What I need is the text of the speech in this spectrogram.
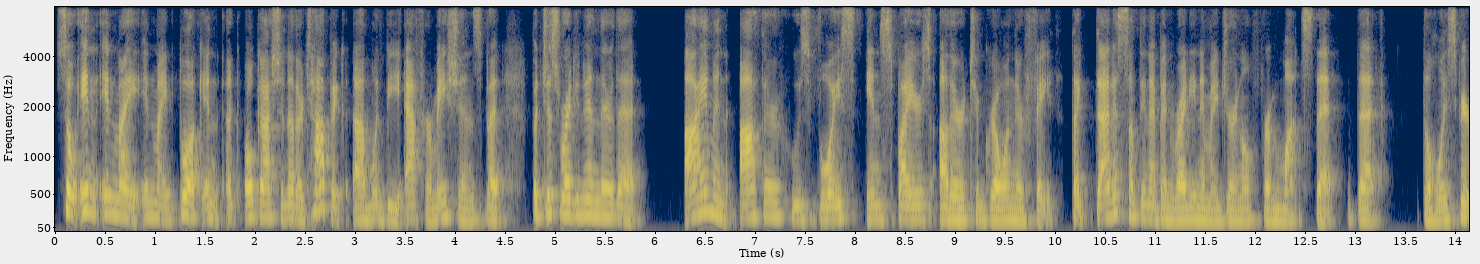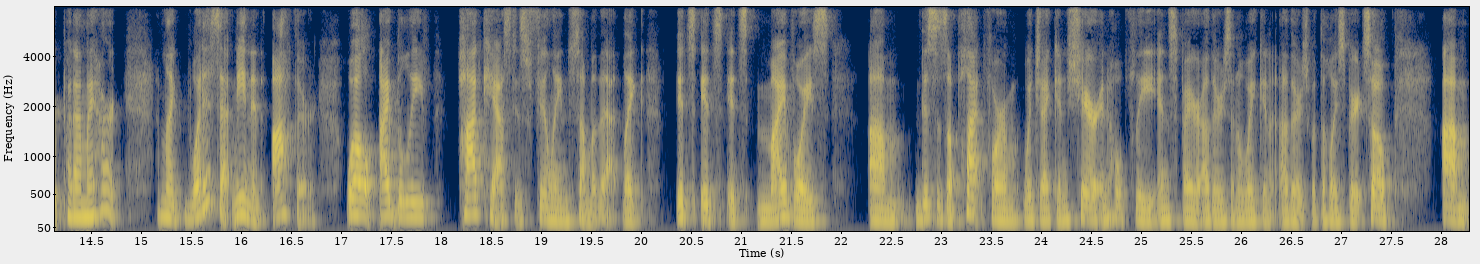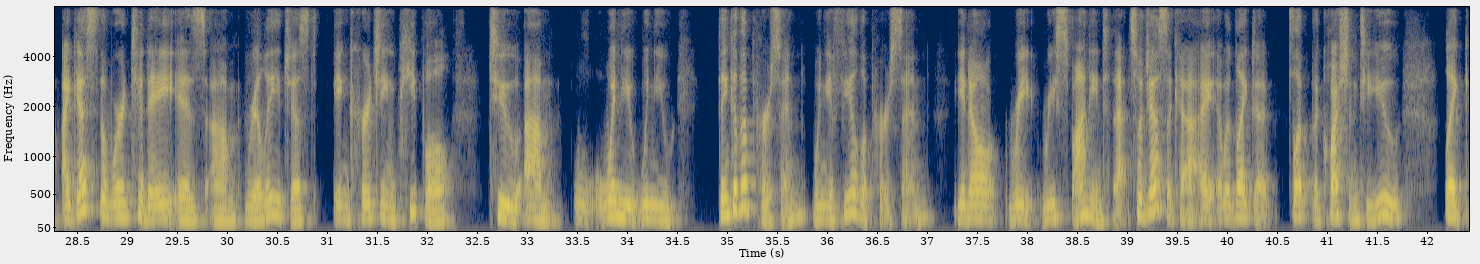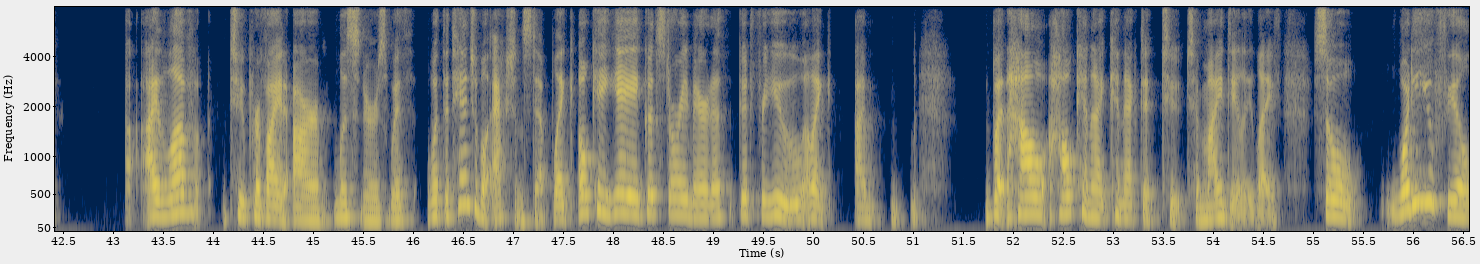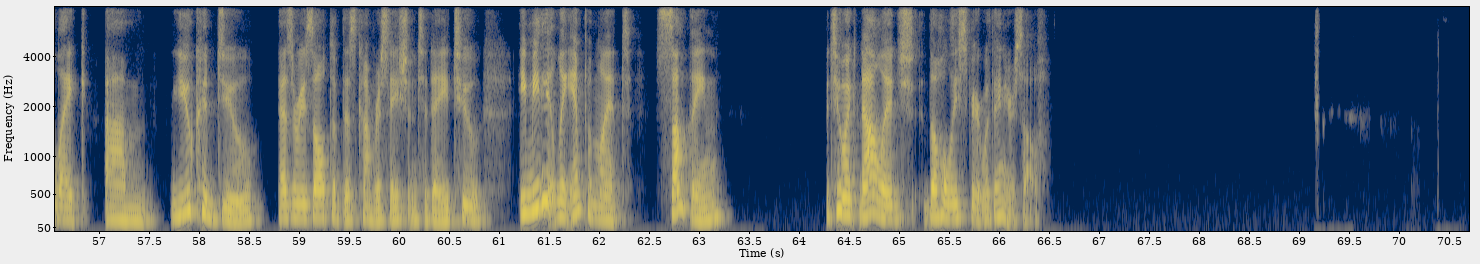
So in in my in my book, and uh, oh gosh, another topic um, would be affirmations, but but just writing in there that I'm an author whose voice inspires other to grow in their faith. Like that is something I've been writing in my journal for months that that the Holy Spirit put on my heart. I'm like, what does that mean, an author? Well, I believe podcast is filling some of that. Like it's it's it's my voice. Um, this is a platform which I can share and hopefully inspire others and awaken others with the Holy Spirit. So um, I guess the word today is um, really just encouraging people to um, when you when you think of the person, when you feel the person, you know, re- responding to that. So Jessica, I, I would like to flip the question to you. Like, I love to provide our listeners with with the tangible action step. Like, okay, yay, good story, Meredith, good for you. Like, I'm, but how how can I connect it to to my daily life? So, what do you feel like um, you could do as a result of this conversation today to immediately implement something to acknowledge the Holy Spirit within yourself?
